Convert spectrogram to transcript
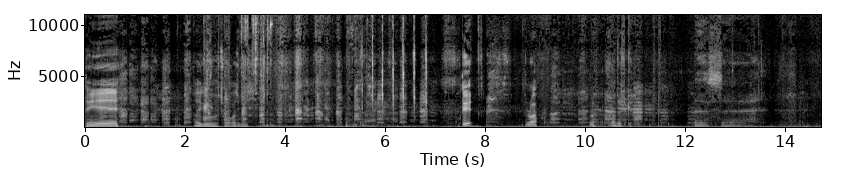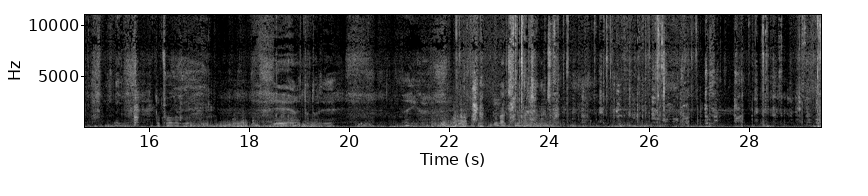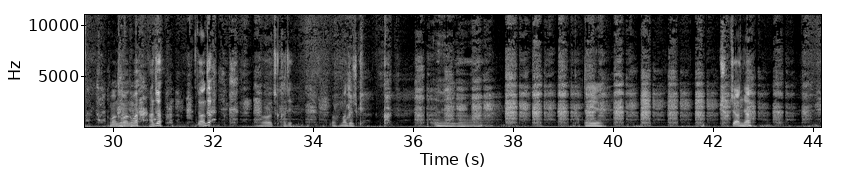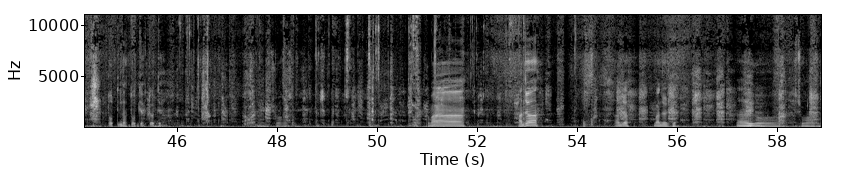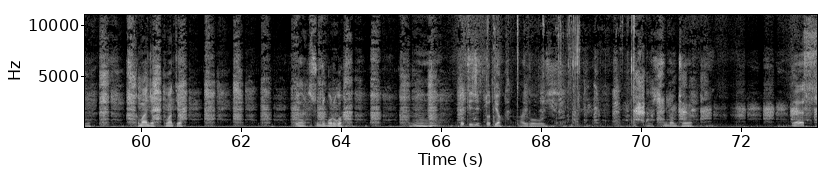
네. 아이고 좋아가지고. 네. 일로 와. 일로 와. 만져줄게. 아이고, 또 좋아가지고. 예, 또 또. 예. 아이고. 또 날치네 날치 날치. 그만 그만 그만. 앉아. 자 앉아. 어 착하지. 어 만져줄게. 에이구 박댕이 춥지 않냐? 또 뛴다 또 뛰어 또 뛰어. 좋아가지고. 그만. 앉아. 앉아. 만져줄게. 아이고 좋아가지고 그만 이제 그만 뛰어. 야, 숨좀 고르고. 음, 또 뛰지? 또 뛰어. 아이고 힘이 넘쳐요. 됐어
